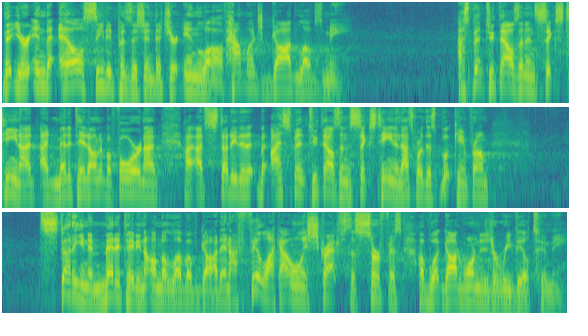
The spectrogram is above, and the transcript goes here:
that you're in the L seated position, that you're in love, how much God loves me. I spent 2016, I'd, I'd meditated on it before and I'd, I, I've studied it, but I spent 2016, and that's where this book came from, studying and meditating on the love of God. And I feel like I only scratched the surface of what God wanted to reveal to me.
